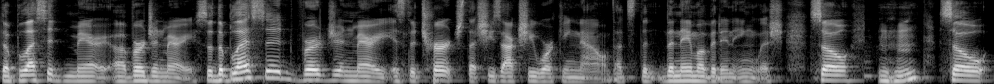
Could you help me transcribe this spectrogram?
the Blessed Mary, uh, Virgin Mary? So, the Blessed Virgin Mary is the church that she's actually working now. That's the, the name of it in English. So, mm-hmm. so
